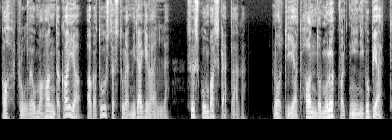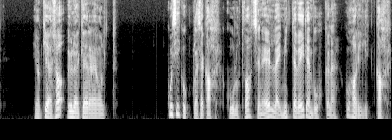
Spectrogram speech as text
kah pruuve oma handa kaia, aga tuustest tuleb midagi välja, sõs kumbas käpäga. no tiiad, hand on mul õkvalt nii nagu pead. ja kia sa üle kere olt. kusikuklase kahr kuulut vahtsene ellei mitte veidem uhkele kui harilik kahr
